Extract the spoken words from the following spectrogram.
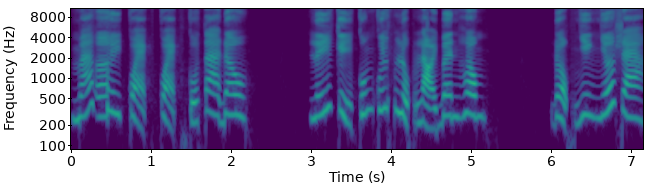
Má ơi, quạt quạt của ta đâu? Lý Kỳ cúng quyết lục lọi bên hông. Đột nhiên nhớ ra,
